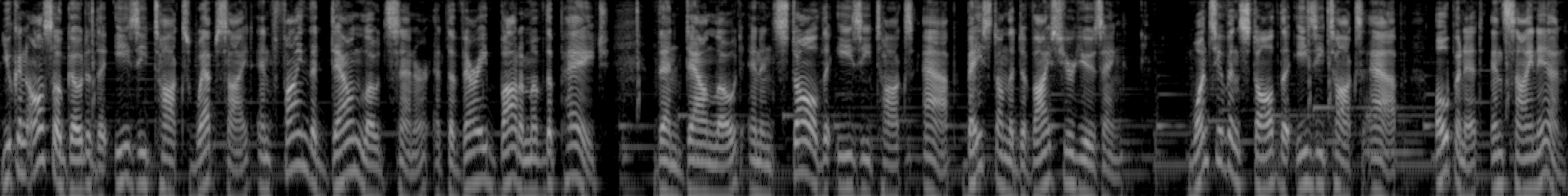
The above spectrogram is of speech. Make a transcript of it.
You can also go to the ezTalks website and find the Download Center at the very bottom of the page. Then download and install the ezTalks app based on the device you're using. Once you've installed the ezTalks app, open it and sign in.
